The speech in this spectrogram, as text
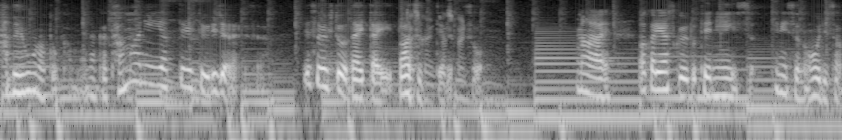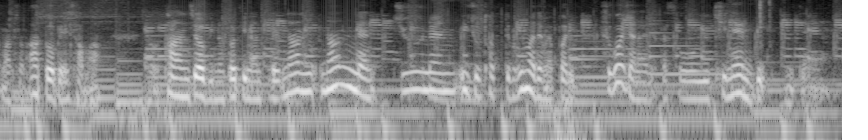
食べ物とかもなんかたまにやってる人いるじゃないですか。でそういう人は大体バズってる。確かに確そう。まあ分かりやすく言うとテニステニスの王子様そのアトベ様の誕生日の時なんて何何年10年以上経っても今でもやっぱりすごいじゃないですかそういう記念日みたいな。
